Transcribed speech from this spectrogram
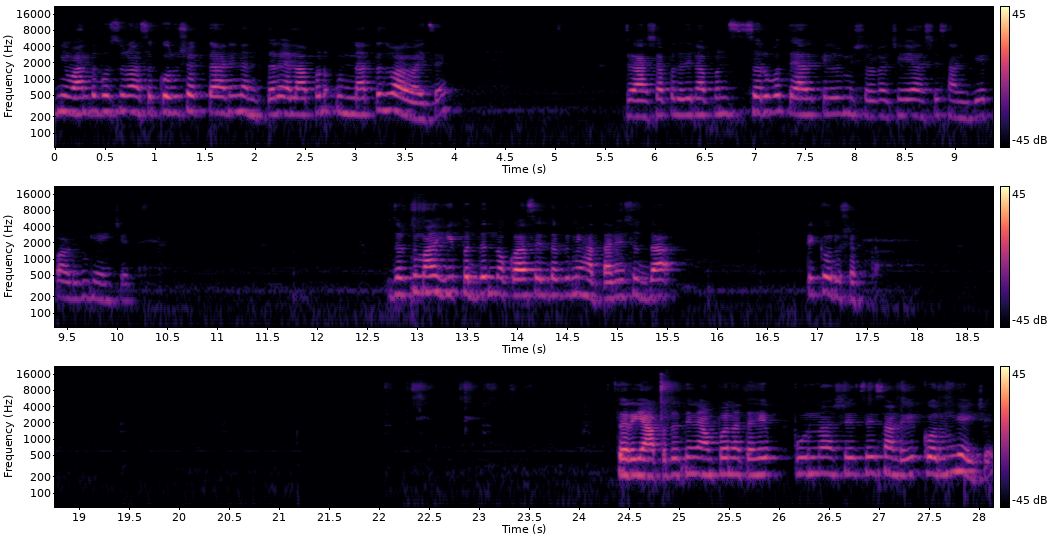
निवांत बसून असं करू शकता आणि नंतर याला आपण उन्हातच वाळवायचं आहे तर अशा पद्धतीने आपण सर्व तयार केलेल्या मिश्रणाचे हे असे सांडगे पाडून घ्यायचे. जर तुम्हाला ही पद्धत नको असेल तर तुम्ही हाताने सुद्धा ते करू शकता. तर या पद्धतीने आपण आता हे पूर्ण असेच हे सांडगे करून घ्यायचे.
